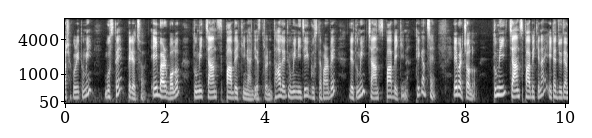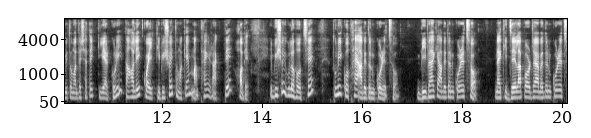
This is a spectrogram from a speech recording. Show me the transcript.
আশা করি তুমি বুঝতে পেরেছ। এইবার বলো, তুমি চান্স পাবে কি না স্টুডেন্ট তাহলে তুমি নিজেই বুঝতে পারবে যে তুমি চান্স পাবে কি না ঠিক আছে? এবার চলো, তুমি চান্স পাবে কিনা, এটা যদি আমি তোমাদের সাথে ক্লিয়ার করি, তাহলে কয়েকটি বিষয় তোমাকে মাথায় রাখতে হবে। এই বিষয়গুলো হচ্ছে, তুমি কোথায় আবেদন করেছ? বিভাগে আবেদন করেছ? নাকি জেলা পর্যায়ে আবেদন করেছ?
